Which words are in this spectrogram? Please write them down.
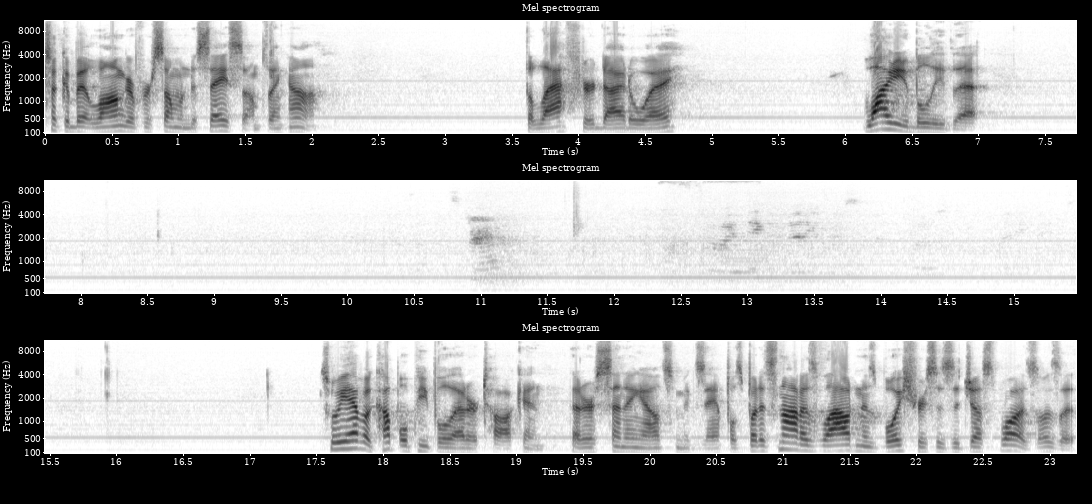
Took a bit longer for someone to say something, huh? The laughter died away. Why do you believe that? So we have a couple people that are talking, that are sending out some examples, but it's not as loud and as boisterous as it just was, was it?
